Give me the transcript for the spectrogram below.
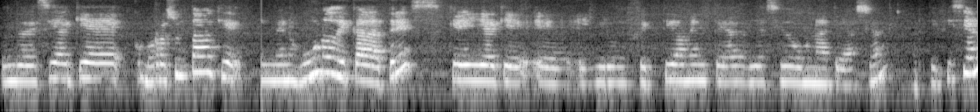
donde decía que como resultado que al menos uno de cada tres creía que eh, el virus efectivamente había sido una creación artificial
